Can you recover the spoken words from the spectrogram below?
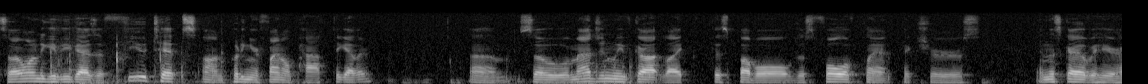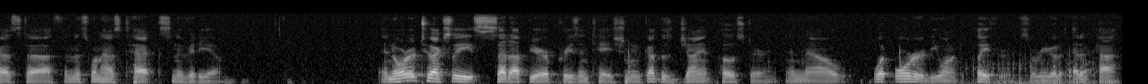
so I wanted to give you guys a few tips on putting your final path together. Um, so imagine we've got like this bubble just full of plant pictures, and this guy over here has stuff, and this one has text and a video. In order to actually set up your presentation, we've got this giant poster, and now what order do you want it to play through? So we're going to go to Edit Path,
